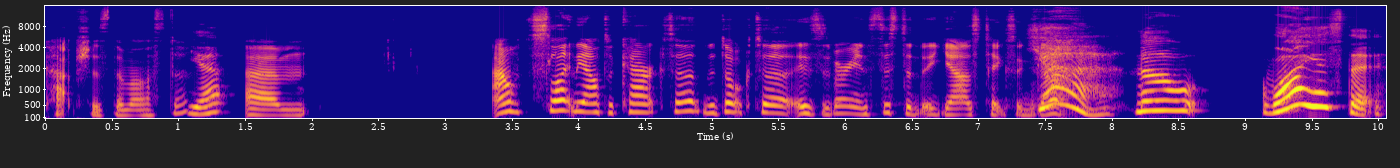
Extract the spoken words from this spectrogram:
captures the master. Yeah. Um, out slightly out of character. The doctor is very insistent that Yaz takes a gun. Yeah. Now, why is this?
